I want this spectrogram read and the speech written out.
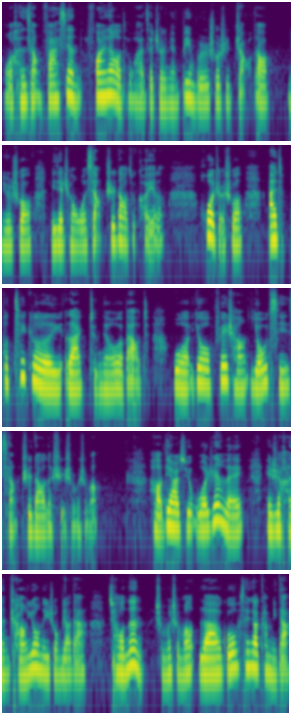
我很想发现的。Find out 的话，在这里面并不是说是找到。 你就是说，理解成我想知道就可以了，或者说，I'd particularly like to know about，我又非常尤其想知道的是什么什么。好，第二句，我认为也是很常用的一种表达，乔嫩什么什么拉古생각합니 다。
